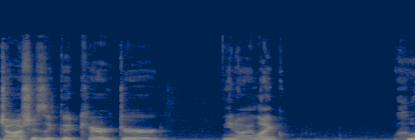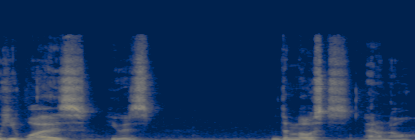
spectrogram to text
Josh is a good character. You know, I like who he was. He was the most. I don't know.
